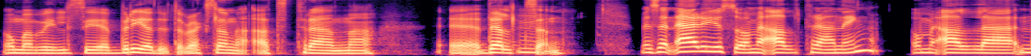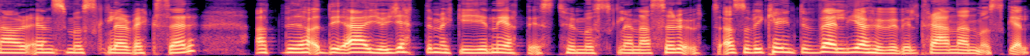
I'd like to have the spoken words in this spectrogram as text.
om man vill se bred ut över axlarna, att träna eh, deltsen. Mm. Men sen är det ju så med all träning och med alla, när ens muskler växer, att vi det är ju jättemycket genetiskt hur musklerna ser ut. Alltså vi kan ju inte välja hur vi vill träna en muskel.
